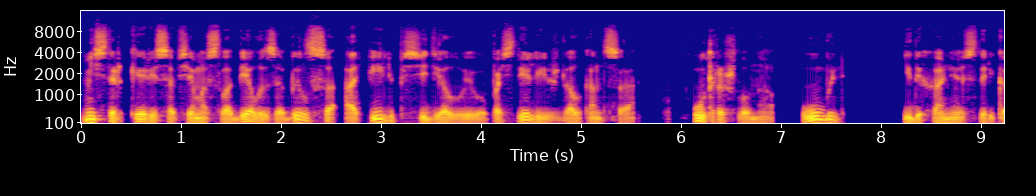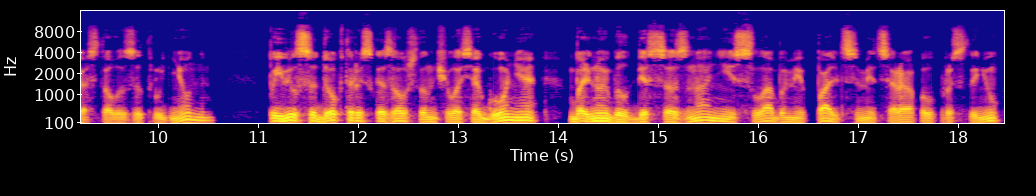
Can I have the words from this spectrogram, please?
Мистер Керри совсем ослабел и забылся, а Филипп сидел у его постели и ждал конца. Утро шло на убыль, и дыхание старика стало затрудненным. Появился доктор и сказал, что началась агония. Больной был без сознания и слабыми пальцами царапал простыню.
